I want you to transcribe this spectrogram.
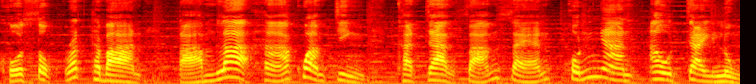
โฆษกรัฐบาล ตามล่าหาความจริงขัดจ้างสามแสนผลงานเอาใจลุง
